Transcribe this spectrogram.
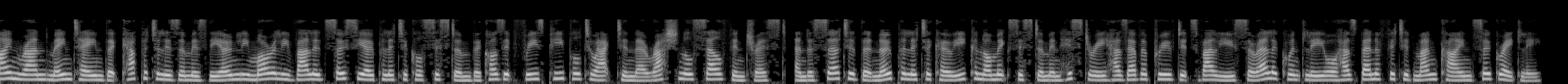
Ayn Rand maintained that capitalism is the only morally valid sociopolitical system because it frees people to act in their rational self-interest, and asserted that no politico-economic system in history has ever proved its value so eloquently or has benefited mankind so greatly.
